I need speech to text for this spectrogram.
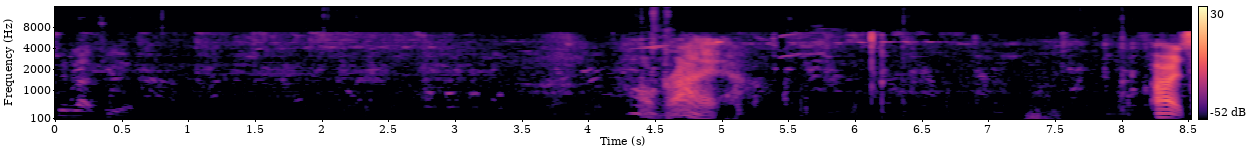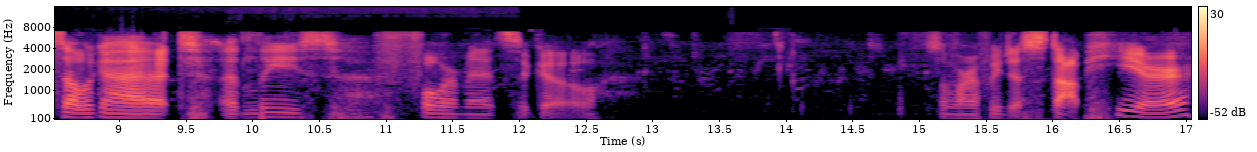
Good luck to you. Alright. Alright, so we got at least four minutes to go. Somewhere if we just stop here,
